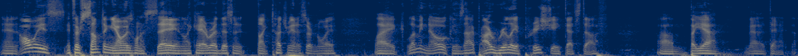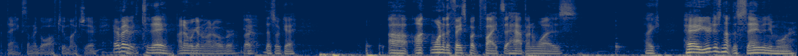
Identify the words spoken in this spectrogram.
And always, if there's something you always want to say, and like, "Hey, I read this and it like touched me in a certain way," like let me know because I I really appreciate that stuff. Um, but yeah, uh, th- thanks. I'm gonna go off too much there. Everybody, today I know we're gonna run over, but Yeah. that's okay. Uh, one of the Facebook fights that happened was like, "Hey, you're just not the same anymore,"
